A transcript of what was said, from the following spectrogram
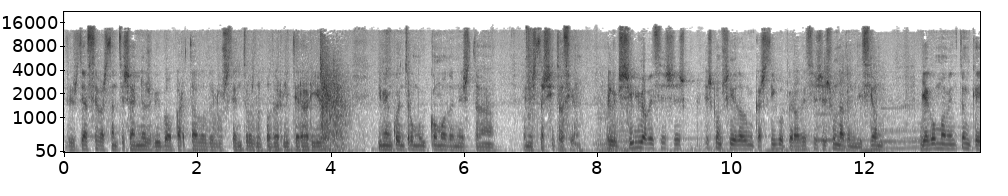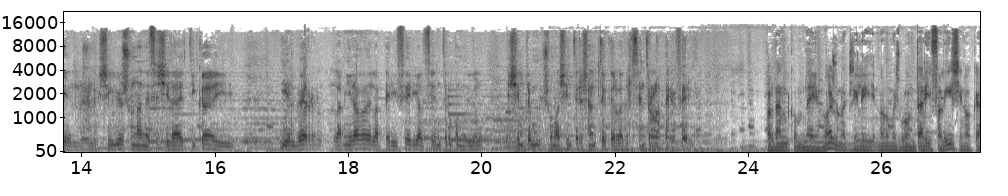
Desde hace bastantes años vivo apartado de los centros del poder literario y me encuentro muy cómodo en esta, en esta situación. El exilio a veces es, es considerado un castigo, pero a veces es una bendición. Llega un momento en que el, el exilio es una necesidad ética y, y el ver la mirada de la periferia al centro, como digo, es siempre mucho más interesante que la del centro a la periferia. Per tant, com dèiem, no? és un exili no només voluntari i feliç, sinó que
